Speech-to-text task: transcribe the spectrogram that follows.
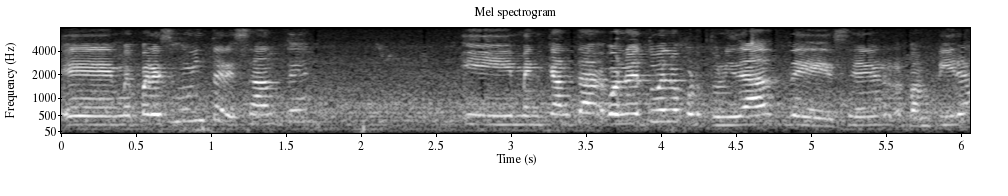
Eh, me parece muy interesante y me encanta. Bueno, yo tuve la oportunidad de ser vampira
